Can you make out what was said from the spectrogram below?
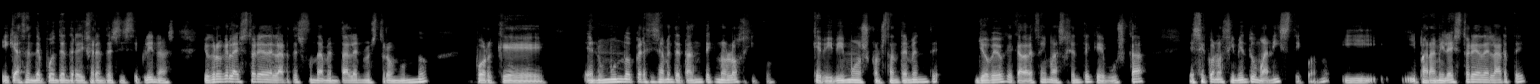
y que hacen de puente entre diferentes disciplinas. Yo creo que la historia del arte es fundamental en nuestro mundo porque en un mundo precisamente tan tecnológico que vivimos constantemente, yo veo que cada vez hay más gente que busca ese conocimiento humanístico. Y, y, para mí la historia del arte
